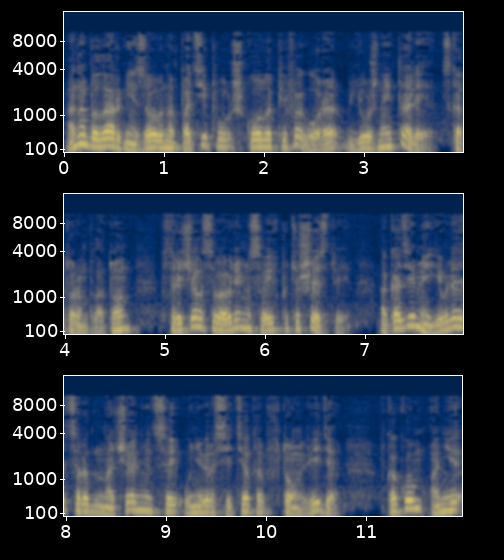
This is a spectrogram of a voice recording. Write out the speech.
Она была организована по типу школы Пифагора в Южной Италии, с которым Платон встречался во время своих путешествий. Академия является родоначальницей университетов в том виде, в каком они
